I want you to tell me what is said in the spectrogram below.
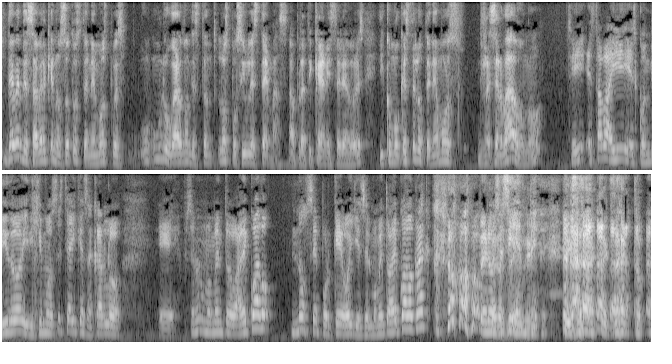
deben de saber que nosotros tenemos pues un, lugar donde están los posibles temas a platicar en historiadores y como que este lo teníamos reservado, ¿no? Sí, estaba ahí escondido y dijimos, este hay que sacarlo eh, pues en un momento adecuado. No sé por qué hoy es el momento adecuado, crack, pero, se sí, siente. sí. Exacto, exacto.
